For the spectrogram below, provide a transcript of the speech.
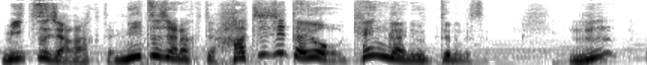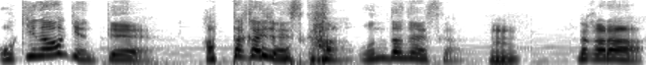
蜜じゃなくて？ん蜜じゃなくて蜂自体を県外に売ってるんですよ。沖縄県ってあったかいじゃないですか。温暖じゃないですか、うん。だから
